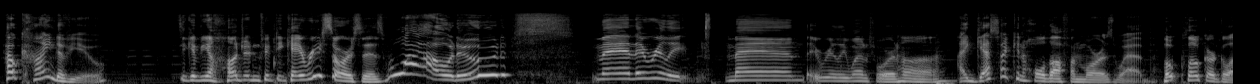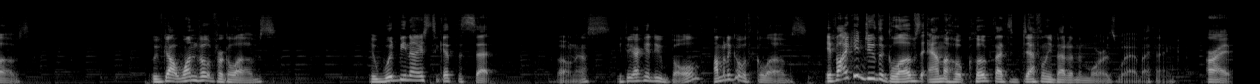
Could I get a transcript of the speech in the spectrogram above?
How kind of you to give me 150k resources. Wow dude. Man they really man they really went for it huh? I guess I can hold off on Mora's web. Hope cloak or gloves we've got one vote for gloves. It would be nice to get the set bonus. You think I could do both? I'm gonna go with gloves. If I can do the gloves and the hope cloak that's definitely better than Mora's web I think. All right.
